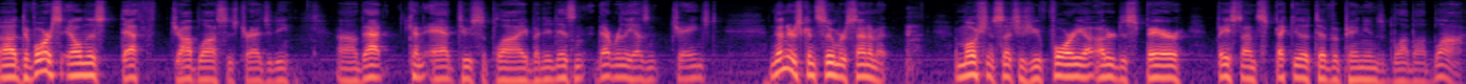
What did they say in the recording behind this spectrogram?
Uh, divorce, illness, death, job losses, tragedy. Uh, that can add to supply, but it isn't. That really hasn't changed. And then there's consumer sentiment, emotions such as euphoria, utter despair, based on speculative opinions, blah blah blah.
